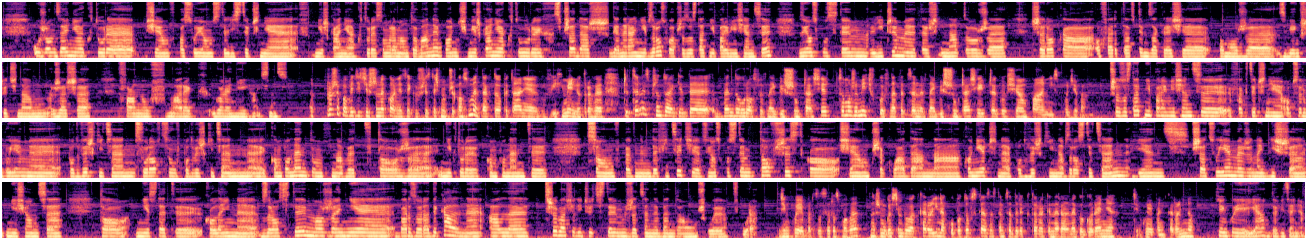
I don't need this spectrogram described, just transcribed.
urządzenia, które się wpasują stylistycznie w mieszkania które są remontowane, bądź mieszkania, których sprzedaż generalnie wzrosła przez ostatnie parę miesięcy. W związku z tym liczymy też i na to, że szeroka oferta w tym zakresie pomoże zwiększyć nam rzeszę fanów marek Gorenie i Hisense. Proszę powiedzieć jeszcze na koniec, jak już jesteśmy przy konsumentach, to pytanie w ich imieniu trochę. Czy ceny sprzętu AGD będą rosły w najbliższym czasie? Co może mieć wpływ na te ceny w najbliższym czasie i czego się Pani spodziewa? Przez ostatnie parę miesięcy faktycznie obserwujemy podwyżki cen surowców, podwyżki cen komponentów, nawet to, że niektóre komponenty są w pewnym deficycie. W związku z tym to wszystko się przekłada na konieczne podwyżki, na wzrosty cen, więc szacujemy, że najbliższe miesiące to niestety kolejne wzrosty, może nie bardzo radykalne, ale trzeba się liczyć z tym, że ceny będą szły w górę. Dziękuję bardzo za rozmowę. Naszym gościem była Karolina Kłopotowska, zastępca dyrektora generalnego Gorenie. Dziękuję Pani Karolino. Dziękuję ja, do widzenia.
